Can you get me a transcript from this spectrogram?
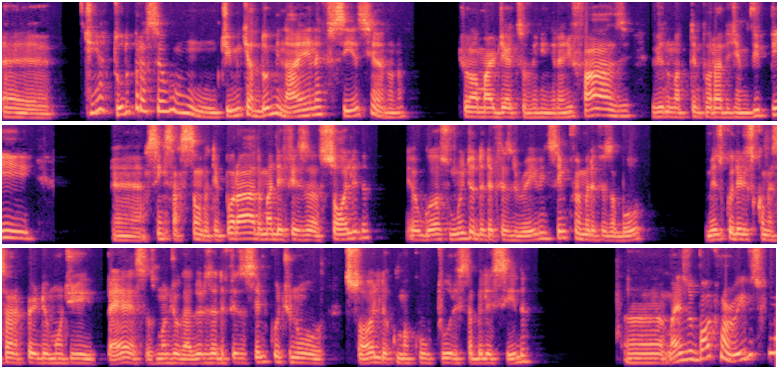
é, tinha tudo para ser um time que ia dominar a NFC esse ano, né? Tinha o Lamar Jackson vindo em grande fase, vindo uma temporada de MVP, é, a sensação da temporada, uma defesa sólida. Eu gosto muito da defesa do Ravens, sempre foi uma defesa boa. Mesmo quando eles começaram a perder um monte de peças, um monte de jogadores, a defesa sempre continuou sólida, com uma cultura estabelecida. Uh, mas o Baltimore Ravens foi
